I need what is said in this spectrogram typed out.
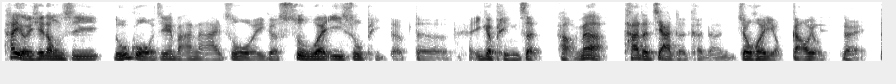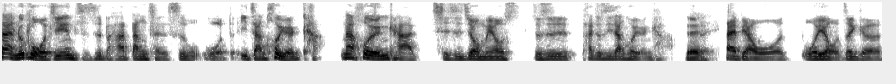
它有一些东西，如果我今天把它拿来做一个数位艺术品的的一个凭证，好，那它的价格可能就会有高有对。但如果我今天只是把它当成是我的一张会员卡，那会员卡其实就没有，就是它就是一张会员卡，对，对，代表我我有这个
